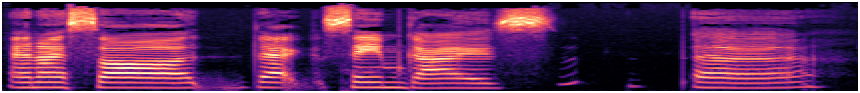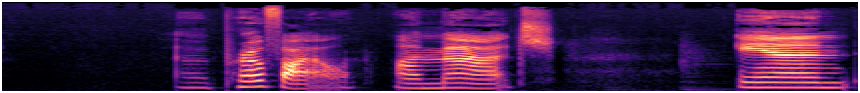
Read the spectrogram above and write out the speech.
and I saw that same guy's uh, uh profile on Match and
